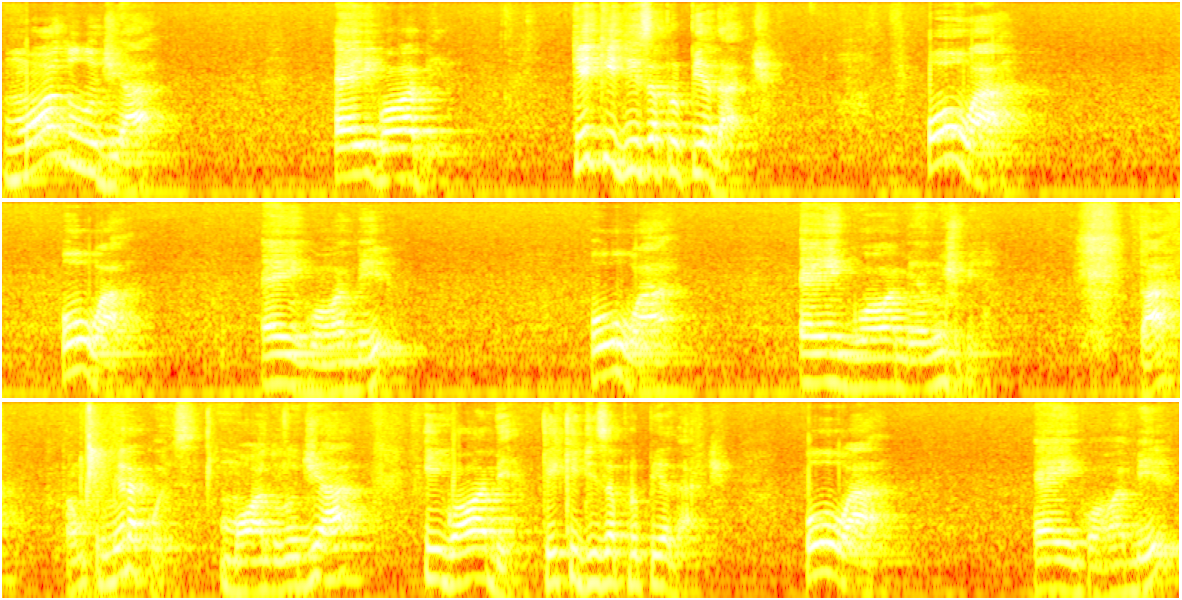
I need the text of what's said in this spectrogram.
Módulo de A é igual a B. O que, que diz a propriedade? Ou A ou A é igual a B, ou A é igual a menos B. Tá? Então, primeira coisa, módulo de A igual a B. O que, que diz a propriedade? Ou A é igual a B,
